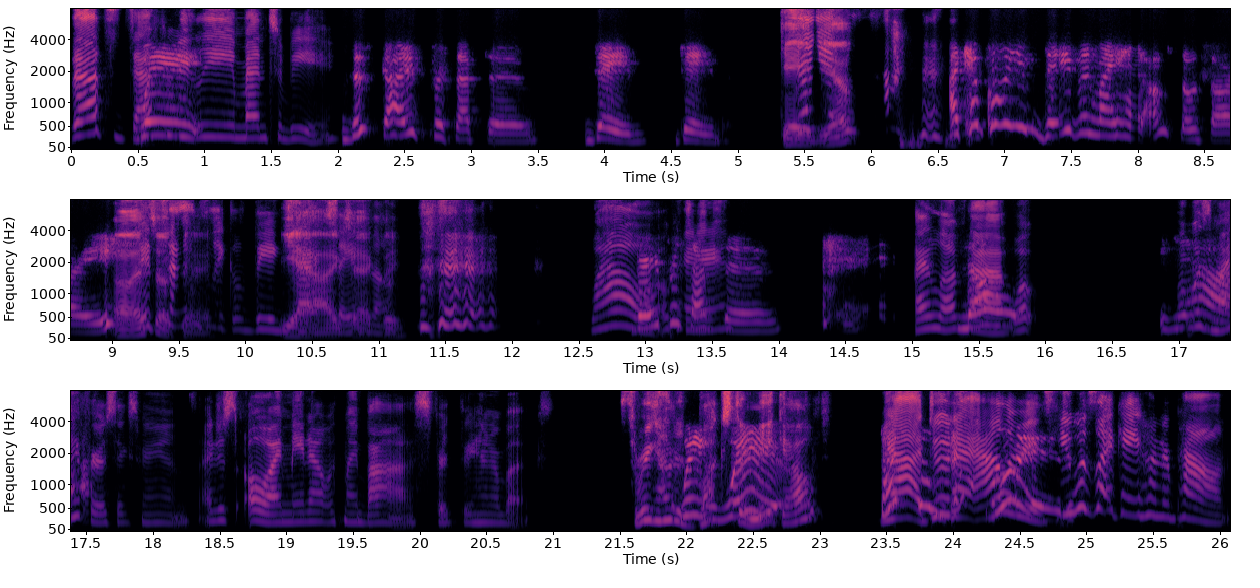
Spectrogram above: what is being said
That's definitely meant to be. This guy is perceptive. Dave. Gabe. Gabe, Yeah. yep. I kept calling you Dave in my head. I'm so sorry. Oh, it it's okay. sounds like the Yeah, exact same. exactly. Though. wow. Very okay. perceptive. I love that. No, What what was my first experience? I just oh, I made out with my boss for 300 bucks. Three hundred Wait, bucks to make out. That's yeah, so- dude, that's at Allerie's. He was like 800 pounds.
